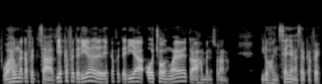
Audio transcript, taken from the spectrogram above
tú vas a una cafetería, o sea, 10 cafeterías, de 10 cafeterías, 8 o 9 trabajan venezolanos y los enseñan a hacer café.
